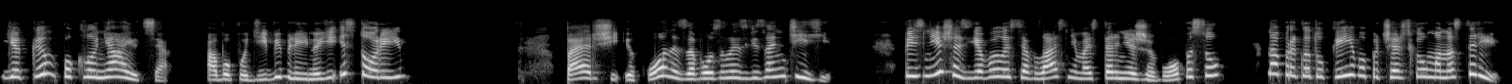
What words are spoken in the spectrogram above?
яким поклоняються, або подій біблійної історії. Перші ікони завозили з Візантії. Пізніше з'явилися власні майстерні живопису, наприклад, у Києво-Печерському монастирі.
